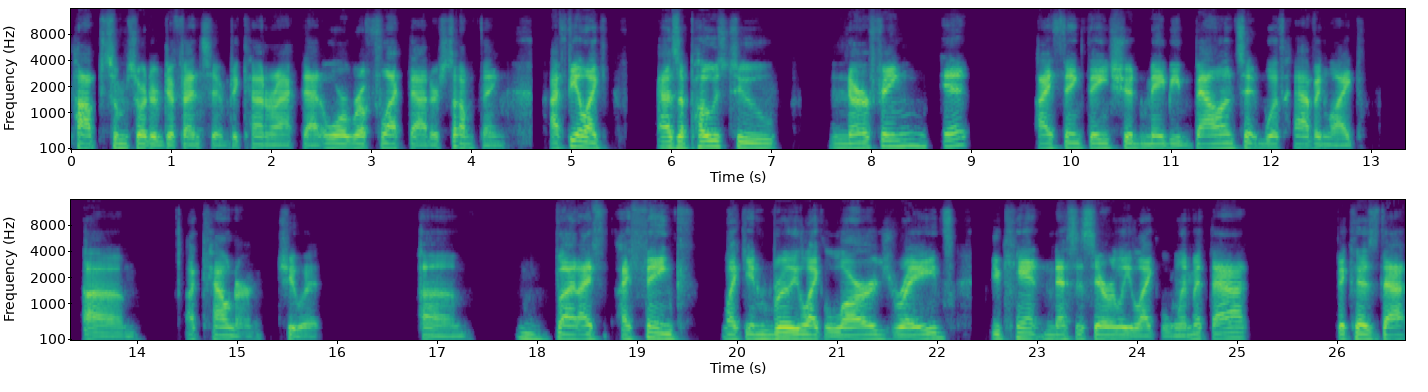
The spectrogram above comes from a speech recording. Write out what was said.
pop some sort of defensive to counteract that or reflect that or something. I feel like as opposed to nerfing it, I think they should maybe balance it with having like um a counter to it. Um but I I think like in really like large raids, you can't necessarily like limit that because that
